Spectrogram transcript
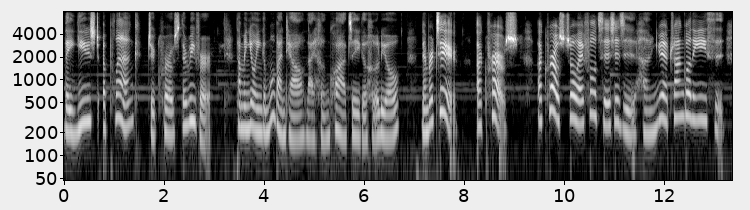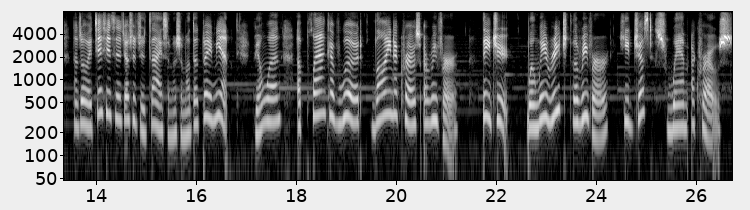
They used a plank to cross the river. 他们用一个木板条来横跨这个河流。Number two, across. Across 作为副词是指横越、穿过的意思。那作为介系词就是指在什么什么的对面。原文：A plank of wood lying across a river. 例句 ：When we reached the river, he just swam across.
